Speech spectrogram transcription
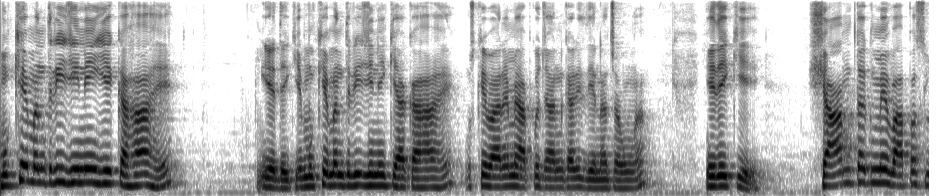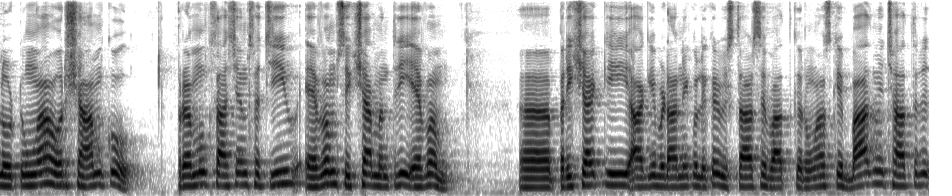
मुख्यमंत्री जी ने ये कहा है, ये देखिए, मुख्यमंत्री जी ने क्या कहा है, उसके बारे में आपको जानकारी देना चाहूँगा। ये देखिए, शाम तक मैं वापस लौटूँगा और शाम को प्रमुख शासन सचिव एवं शिक्षा मंत्री एवं परीक्षा की आगे बढ़ाने को लेकर विस्तार से बात करूँगा। उसके बाद में छात्र,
